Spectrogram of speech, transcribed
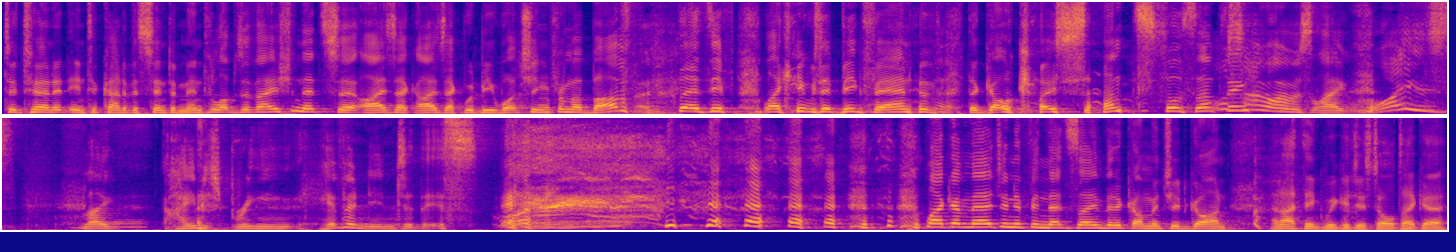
to turn it into kind of a sentimental observation that Sir Isaac Isaac would be watching from above, as if like he was a big fan of the Gold Coast Suns or something. Also, I was like, why is like Hamish bringing heaven into this? like, imagine if in that same bit of comment you'd gone, and I think we could just all take a,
